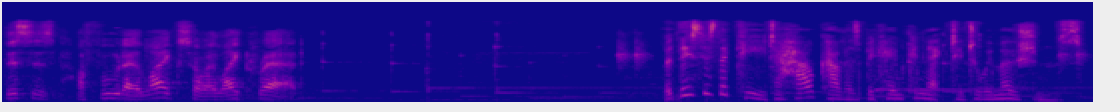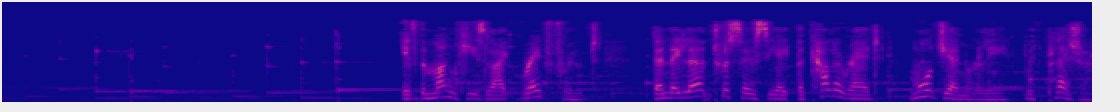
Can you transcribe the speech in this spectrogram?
this is a food I like, so I like red. But this is the key to how colors became connected to emotions. If the monkeys like red fruit, then they learnt to associate the color red more generally with pleasure.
